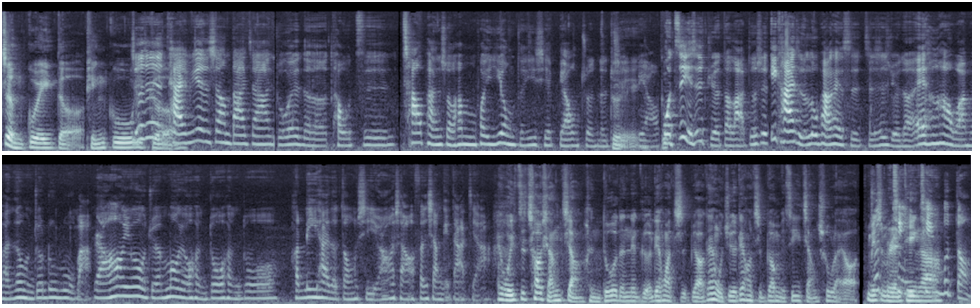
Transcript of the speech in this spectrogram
正规的评估，就是台面上大家所谓的投资操盘手他们会用的一些标准的指标。我自己是觉得啦，就是一开始录 podcast 只是觉得哎、欸、很好玩，反正我们就录录吧。然后因为我觉得 Mo 有很多很多。很厉害的东西，然后想要分享给大家。哎，我一直超想讲很多的那个量化指标，但是我觉得量化指标每次一讲出来哦，没什么人听啊，听不懂。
